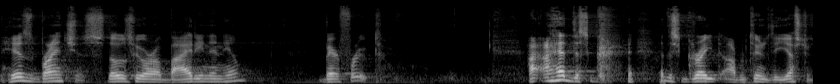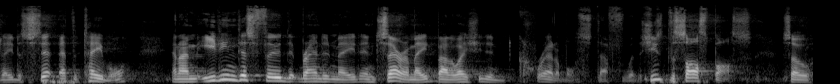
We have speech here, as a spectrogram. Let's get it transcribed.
his branches, those who are abiding in him, bear fruit. I, I had, this, had this great opportunity yesterday to sit at the table, and I'm eating this food that Brandon made, and Sarah made, by the way. She did incredible stuff with it. She's the sauce boss, so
